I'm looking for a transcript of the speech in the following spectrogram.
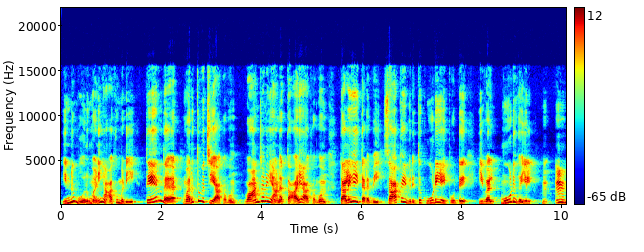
இன்னும் ஒரு மணி ஆகும்படி தேர்ந்த மருத்துவச்சியாகவும் வாஞ்சனையான தாயாகவும் தலையை தடவி சாக்கை விரித்து கூடையை போட்டு இவள் மூடுகையில் "ம், ம்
